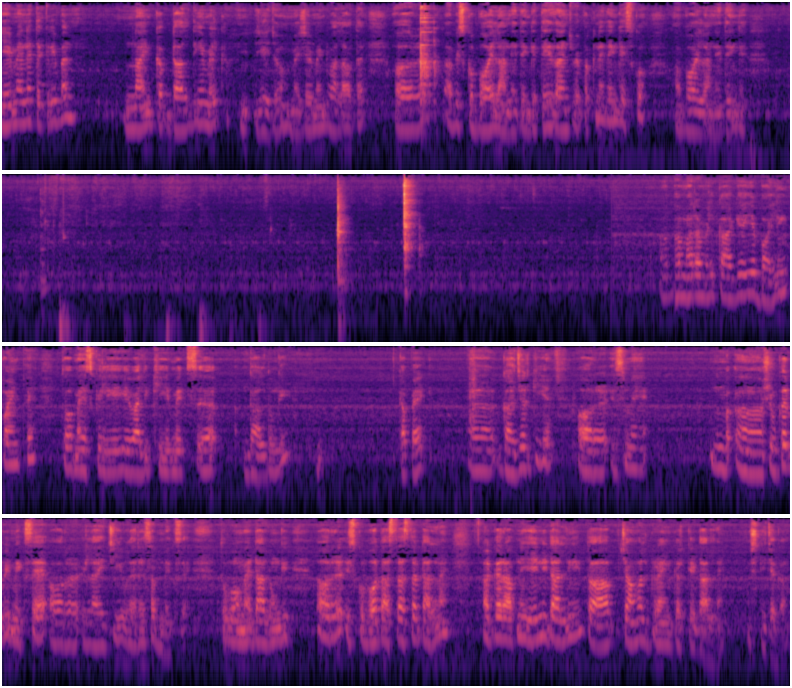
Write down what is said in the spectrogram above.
ये मैंने तकरीबन नाइन कप डाल दिए मिल्क। ये जो मेज़रमेंट वाला होता है। और अब इसको बॉयल आने देंगे। तेज़ आँच पे पकने देंगे इसको और बॉईल आने देंगे। अब हमारा मिल्क आ गया ये बॉइलिंग पॉइंट पे। तो मैं इसके लिए ये वाली खीर मिक्स डाल दूँगी। का पैक गाजर की है और इसमें शुगर भी मिक्स है और इलायची वगैरह सब मिक्स है। तो वो मैं डालूँगी और इसको बहुत आस्ता आस्ता डालना है। अगर आपने ये नहीं डालनी तो आप चावल ग्राइंड करके डाल लें उसकी जगह।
